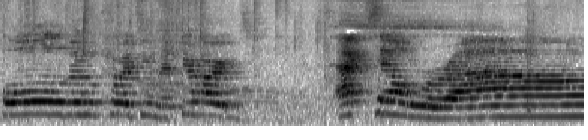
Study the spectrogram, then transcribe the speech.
pull the hoop towards you. Lift your heart. Exhale, rounding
